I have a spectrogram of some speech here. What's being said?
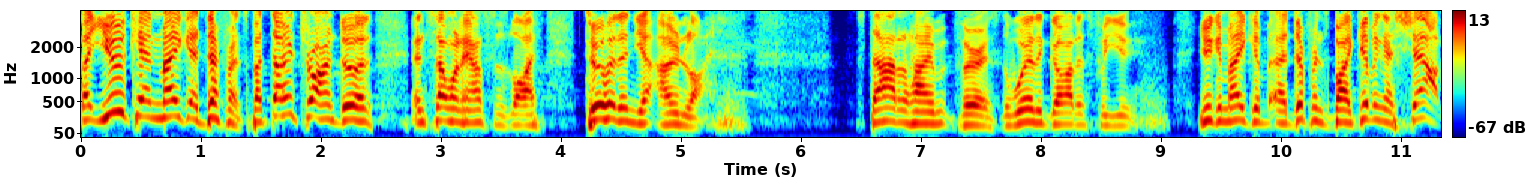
But you can make a difference. But don't try and do it in someone else's life, do it in your own life. Start at home first. The Word of God is for you. You can make a, a difference by giving a shout.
